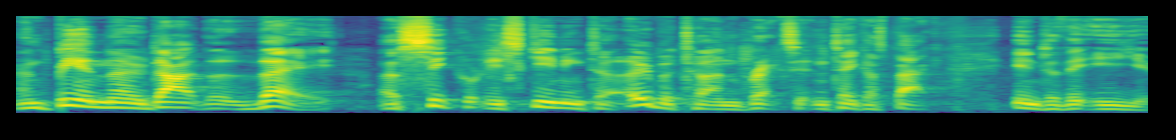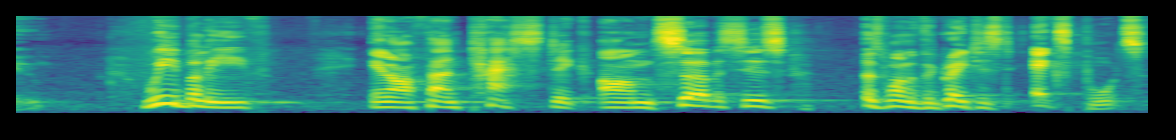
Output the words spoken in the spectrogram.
and be in no doubt that they are secretly scheming to overturn Brexit and take us back into the EU. We believe in our fantastic armed services as one of the greatest exports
